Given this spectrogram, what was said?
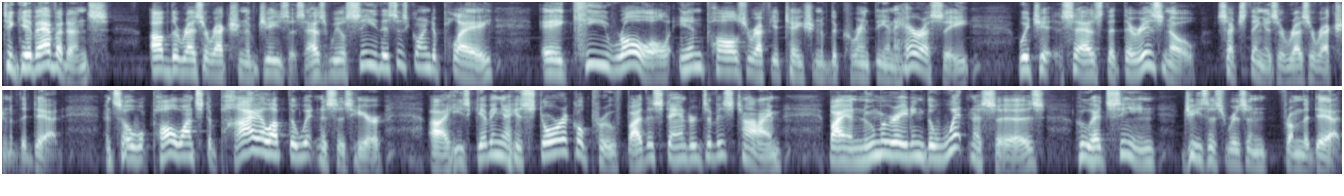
to give evidence of the resurrection of Jesus. As we'll see, this is going to play a key role in Paul's refutation of the Corinthian heresy, which says that there is no such thing as a resurrection of the dead. And so Paul wants to pile up the witnesses here. Uh, he's giving a historical proof by the standards of his time by enumerating the witnesses who had seen Jesus risen from the dead.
